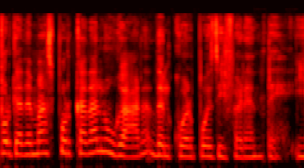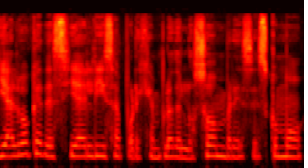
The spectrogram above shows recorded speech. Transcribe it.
porque además por cada lugar del cuerpo es diferente. Y algo que decía Elisa, por ejemplo, de los hombres, es como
